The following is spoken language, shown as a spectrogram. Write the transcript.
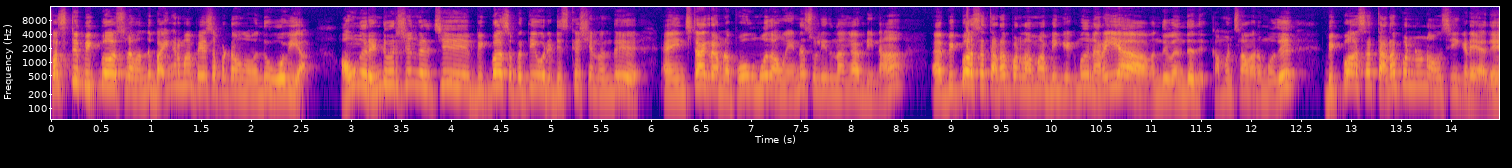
ஃபஸ்ட்டு பிக் பாஸில் வந்து பயங்கரமாக பேசப்பட்டவங்க வந்து ஓவியா. அவங்க ரெண்டு வருஷம் கழிச்சு பிக் பாஸை பற்றி ஒரு டிஸ்கஷன் வந்து இன்ஸ்டாகிராமில் போகும்போது அவங்க என்ன சொல்லியிருந்தாங்க அப்படின்னா பிக் பாஸை தடை பண்ணலாமா அப்படின்னு கேட்கும்போது நிறையா வந்து வந்தது. கமெண்ட்ஸ்லாம் வரும்போது பிக் பாஸை தடை பண்ணணும்னு அவசியம் கிடையாது.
